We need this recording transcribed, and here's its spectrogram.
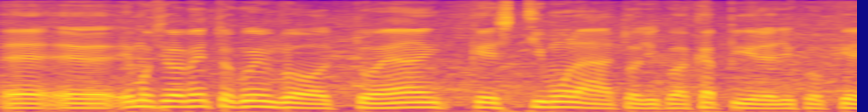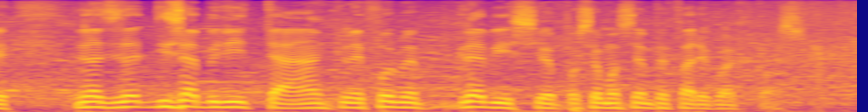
eh, emotivamente coinvolto e anche stimolato dico, a capire dico, che nella disabilità, anche nelle forme gravissime, possiamo sempre fare qualcosa.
